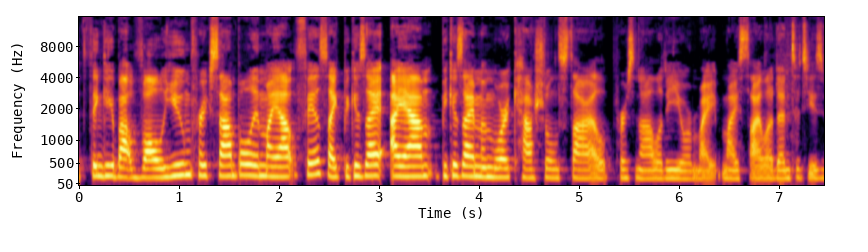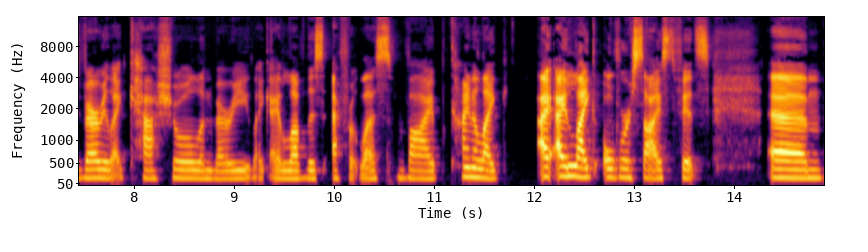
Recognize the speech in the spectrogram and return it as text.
thinking about volume for example in my outfits like because i i am because i'm a more casual style personality or my my style identity is very like casual and very like i love this effortless vibe kind of like i i like oversized fits. Um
